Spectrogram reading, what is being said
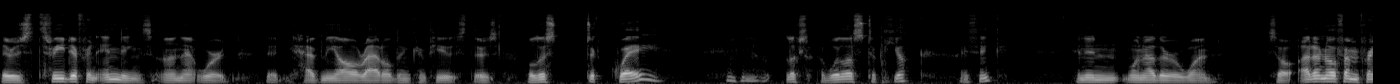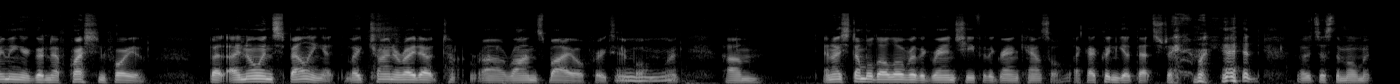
there's three different endings on that word that have me all rattled and confused. There's Wolastoqey, looks Wolastoqiyik, I think, and then one other one. So I don't know if I'm framing a good enough question for you, but I know in spelling it, like trying to write out uh, Ron's bio, for example. right? Um, and I stumbled all over the Grand Chief of the Grand Council. Like I couldn't get that straight in my head. It was just a moment.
